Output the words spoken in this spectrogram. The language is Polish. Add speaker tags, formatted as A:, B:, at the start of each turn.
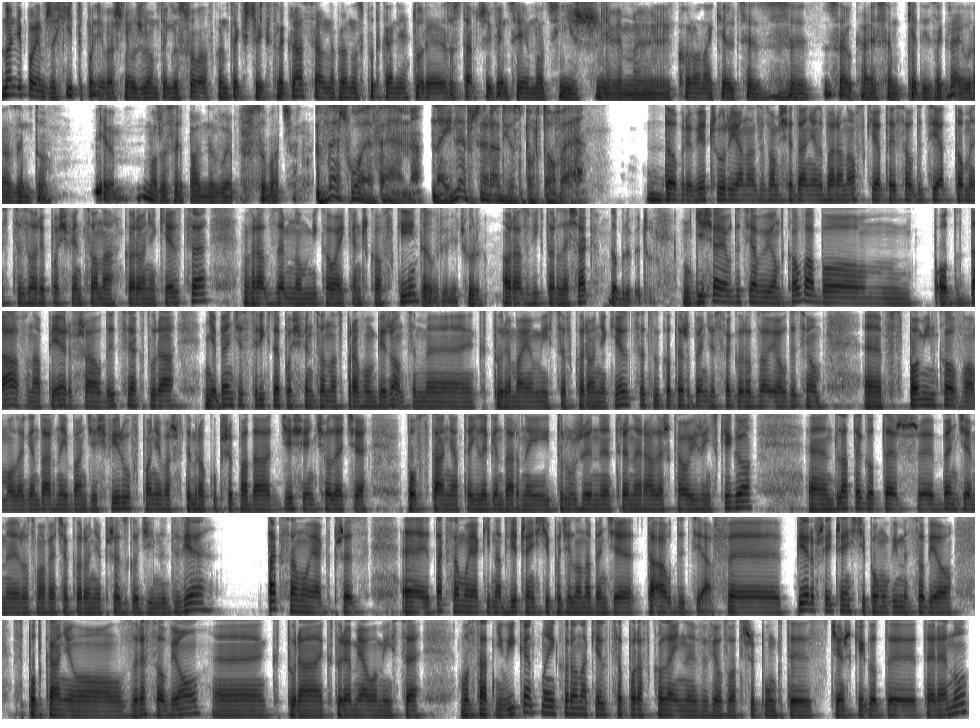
A: no nie powiem, że hit, ponieważ nie używam tego słowa w kontekście ekstraklasy, ale na pewno spotkanie, które dostarczy więcej emocji niż, nie wiem, y, Korona Kielce z, z ŁKS-em. Kiedy zagrają razem, to nie wiem, może sobie palnę w łeb, zobaczę.
B: Weszło FM, najlepsze radio sportowe.
C: Dobry wieczór, ja nazywam się Daniel Baranowski, a to jest audycja Tomy Scyzory poświęcona Koronie Kielce. Wraz ze mną Mikołaj Kęczkowski.
D: Dobry wieczór.
C: Oraz Wiktor Lesiak.
A: Dobry wieczór.
C: Dzisiaj audycja wyjątkowa, bo mm, od dawna pierwsza audycja, która nie będzie stricte poświęcona sprawom bieżącym, e, które mają miejsce w Koronie Kielce, tylko też będzie swego rodzaju audycją e, wspominkową o legendarnej bandzie Świrów, ponieważ w tym roku przypada dziesięciolecie powstania tej legendarnej drużyny trenera Leszka Ojrzyńskiego. E, dlatego też będziemy rozmawiać o Koronie przez godziny dwie, tak samo jak przez, e, tak samo jak i na dwie części podzielona będzie ta audycja. W e, pierwszej części pomówimy sobie o spotkaniu z Resowią, e, która, które miało miejsce w ostatni weekend, no i Korona Kielce po raz kolejny wywiozła trzy punkty z ciężkiego terenu.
